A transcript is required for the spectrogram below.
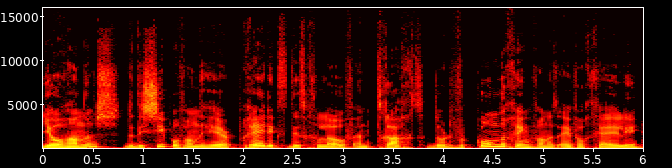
Johannes, de discipel van de Heer, predikt dit geloof en tracht door de verkondiging van het evangelie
